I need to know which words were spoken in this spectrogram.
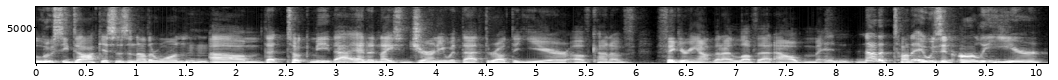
Lucy Dacus is another one Mm-hmm. um, that took me. That I had a nice journey with that throughout the year of kind of figuring out that I love that album, and not a ton. It was an early year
